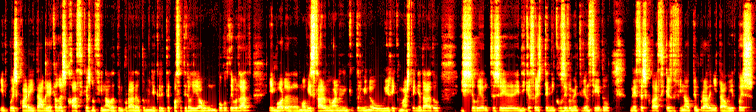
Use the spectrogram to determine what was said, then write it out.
e depois, claro, a Itália, aquelas clássicas no final da temporada, ele também acredita que possa ter ali algum, um pouco de liberdade, embora a Movistar, no ano em que terminou, o Henrique Mas tenha dado excelentes eh, indicações, tendo inclusivamente vencido nessas clássicas de final de temporada em Itália. E depois,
